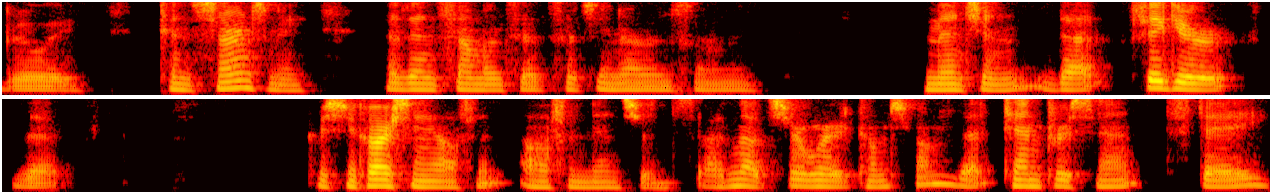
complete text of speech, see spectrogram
really concerns me. And then someone said, Sacinandana Swami mentioned that figure that Krishna Karshini often often mentions. I'm not sure where it comes from. That 10% stay,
